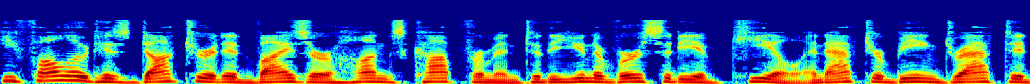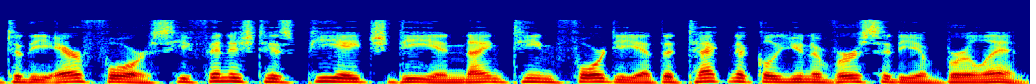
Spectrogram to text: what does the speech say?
He followed his doctorate advisor Hans Kopfermann to the University of Kiel and after being drafted to the Air Force he finished his Ph.D. in 1940 at the Technical University of Berlin.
